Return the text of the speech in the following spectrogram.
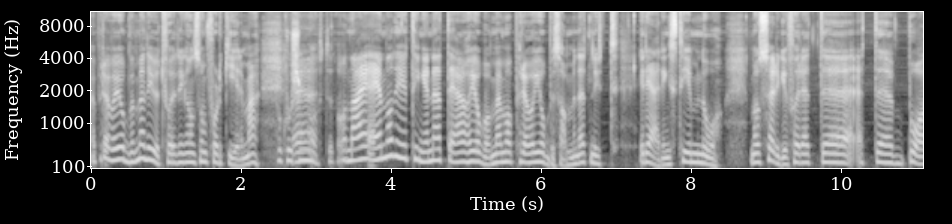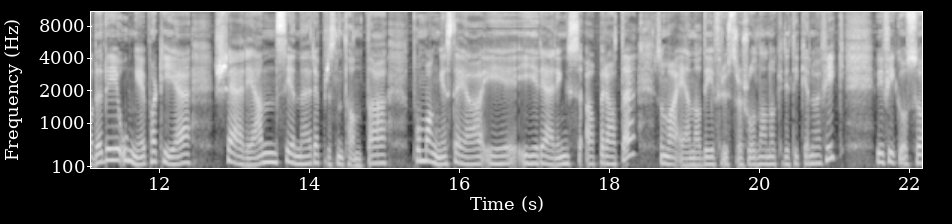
Jeg prøver å jobbe med de utfordringene som folk gir meg. På hvilken eh, måte da? Nei, En av de tingene at jeg har jobba med, med å prøve å jobbe sammen et nytt regjeringsteam nå. Med å sørge for at, at eh, både de unge i partiet ser igjen sine representanter på mange steder i, i regjeringsapparatet, som var en av de frustrasjonene og kritikken vi fikk. Vi fikk også,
